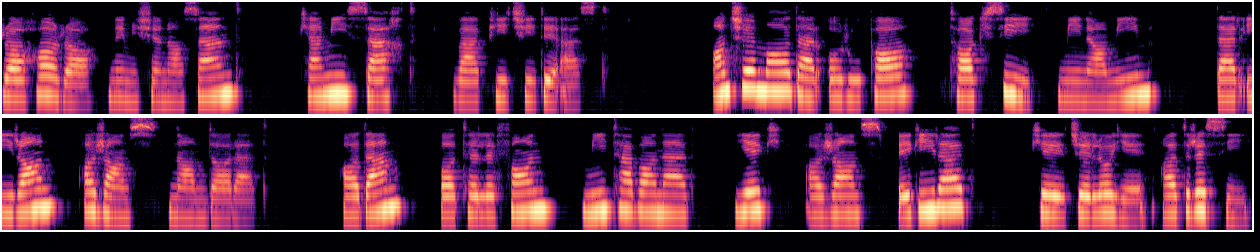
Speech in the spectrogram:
راه ها را نمی‌شناسند کمی سخت و پیچیده است. آنچه ما در اروپا تاکسی مینامیم در ایران آژانس نام دارد. آدم با تلفن می تواند یک آژانس بگیرد که جلوی آدرسی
